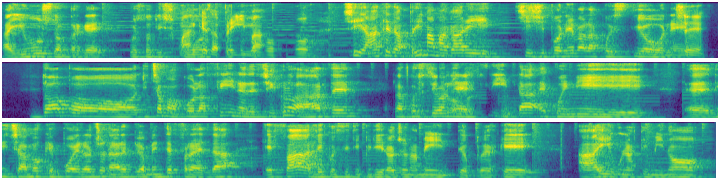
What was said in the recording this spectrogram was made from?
a Houston perché questo discorso ma anche da prima sì anche da prima magari si si poneva la questione sì. dopo diciamo con la fine del ciclo Harden la questione è finita e quindi eh, diciamo che puoi ragionare più a mente fredda e farli questi tipi di ragionamenti perché hai un attimino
